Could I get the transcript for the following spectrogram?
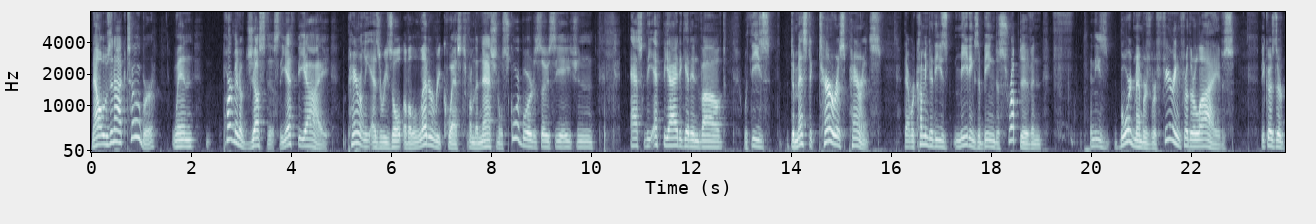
Now it was in October when Department of Justice, the FBI, apparently as a result of a letter request from the National School Board Association, asked the FBI to get involved with these domestic terrorist parents that were coming to these meetings and being disruptive and and these board members were fearing for their lives because they're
